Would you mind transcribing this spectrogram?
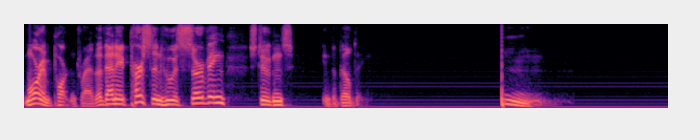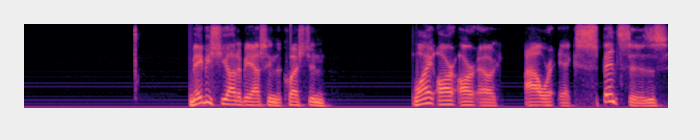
more important rather, than a person who is serving students in the building? Hmm. Maybe she ought to be asking the question why are our, our, our expenses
